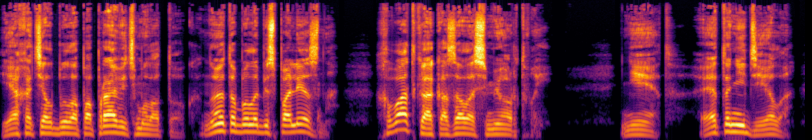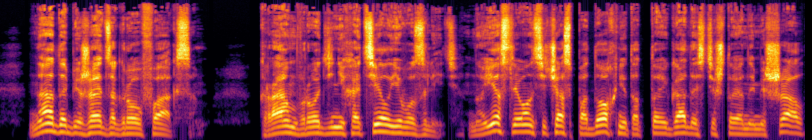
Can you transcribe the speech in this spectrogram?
Я хотел было поправить молоток, но это было бесполезно. Хватка оказалась мертвой. Нет, это не дело. Надо бежать за Гроуфаксом. Крам вроде не хотел его злить, но если он сейчас подохнет от той гадости, что я намешал,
